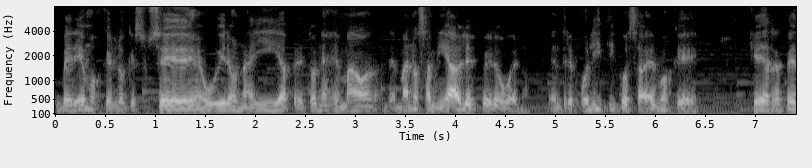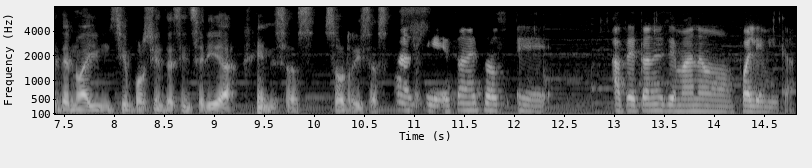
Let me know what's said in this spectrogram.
Veremos qué es lo que sucede. Hubieron ahí apretones de, mano, de manos amigables, pero bueno, entre políticos sabemos que, que de repente no hay un 100% de sinceridad en esas sonrisas. Así son esos eh, apretones de mano polémicas.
